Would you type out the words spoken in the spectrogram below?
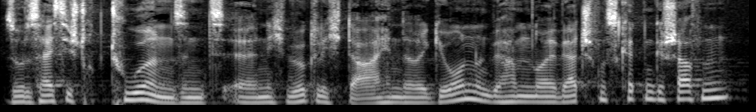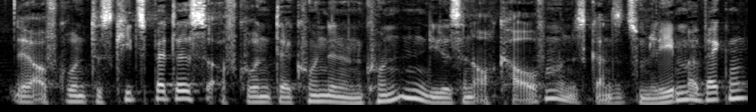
So, das heißt, die Strukturen sind äh, nicht wirklich da in der Region und wir haben neue Wertschöpfungsketten geschaffen, äh, aufgrund des Kiezbettes, aufgrund der Kundinnen und Kunden, die das dann auch kaufen und das Ganze zum Leben erwecken.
